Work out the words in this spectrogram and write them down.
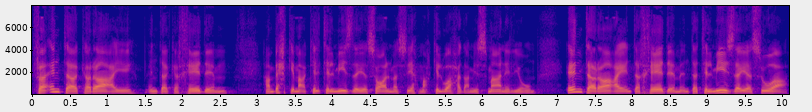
فأنت كراعي أنت كخادم عم بحكي مع كل تلميذ ليسوع المسيح مع كل واحد عم يسمعني اليوم. أنت راعي أنت خادم أنت تلميذ ليسوع.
